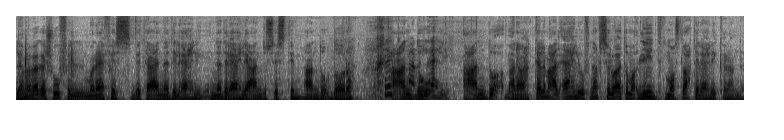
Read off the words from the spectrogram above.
لما باجي أشوف المنافس بتاع النادي الأهلي النادي الأهلي عنده سيستم عنده إدارة نتكلم عن عنده الأهلي. عنده أنا هتكلم على الأهلي وفي نفس الوقت ليه في مصلحة الأهلي الكلام ده.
